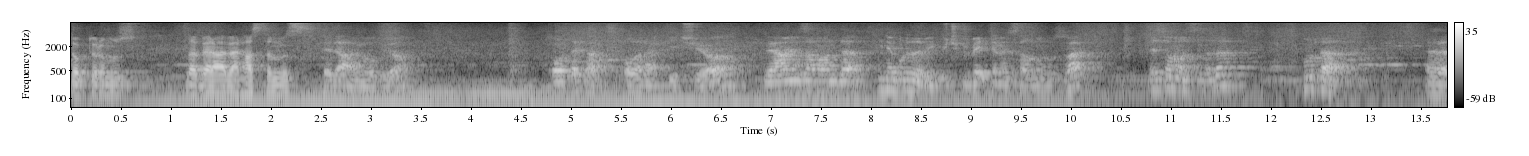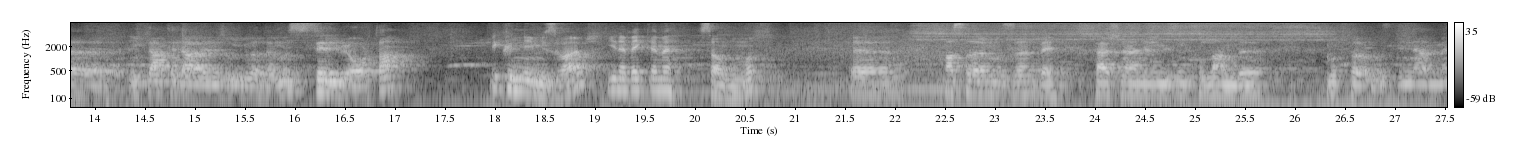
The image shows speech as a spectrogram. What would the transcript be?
doktorumuzla beraber hastamız tedavi oluyor. Orta kat olarak geçiyor. Ve aynı zamanda yine burada da bir küçük bir bekleme salonumuz var. Ve sonrasında da burada e, implant tedavilerimizi uyguladığımız steril bir ortam. Bir kliniğimiz var. Yine bekleme salonumuz. E, hastalarımızın ve personellerimizin kullandığı mutfağımız, dinlenme,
